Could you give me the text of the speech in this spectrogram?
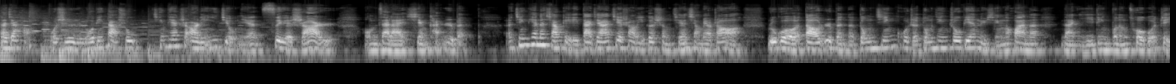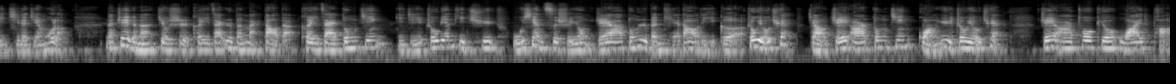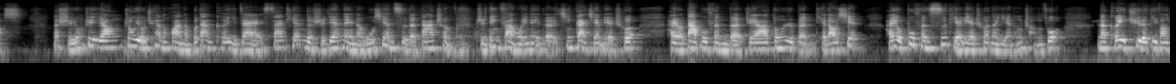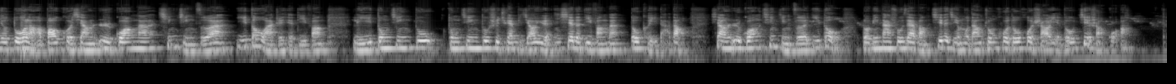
大家好，我是罗宾大叔。今天是二零一九年四月十二日，我们再来先看日本。呃，今天呢，想给大家介绍一个省钱小妙招啊。如果到日本的东京或者东京周边旅行的话呢，那你一定不能错过这一期的节目了。那这个呢，就是可以在日本买到的，可以在东京以及周边地区无限次使用 JR 东日本铁道的一个周游券，叫 JR 东京广域周游券 （JR Tokyo Wide Pass）。那使用这张周游券的话呢，不但可以在三天的时间内呢无限次的搭乘指定范围内的新干线列车，还有大部分的 JR 东日本铁道线，还有部分私铁列车呢也能乘坐。那可以去的地方就多了啊，包括像日光啊、青井泽啊、伊豆啊这些地方，离东京都、东京都市圈比较远一些的地方呢，都可以达到。像日光、青井泽、伊豆，罗宾大叔在往期的节目当中或多或少也都介绍过啊。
